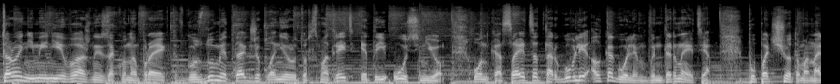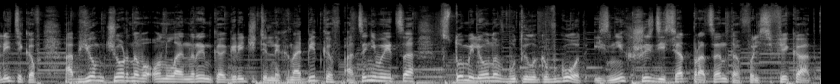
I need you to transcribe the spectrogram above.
Второй не менее важный законопроект в Госдуме также планируют рассмотреть этой осенью. Он касается торговли алкоголем в интернете. По подсчетам аналитиков, объем черного онлайн-рынка горячительных напитков оценивается в 100 миллионов бутылок в год, из них 60% фальсификат.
